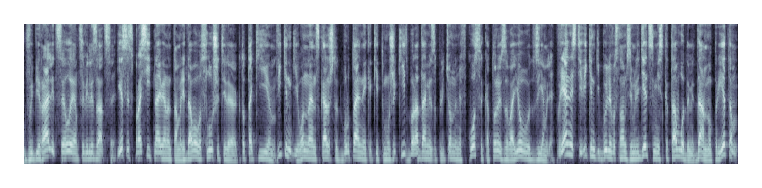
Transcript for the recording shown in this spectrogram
выбирали целые цивилизации. Если спросить, наверное, там рядового слушателя, кто такие викинги, он, наверное, скажет, что это брутальные какие-то мужики с бородами заплетенными в косы, которые завоевывают земли. В реальности викинги были в основном земледельцами и скотоводами, да, но при этом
